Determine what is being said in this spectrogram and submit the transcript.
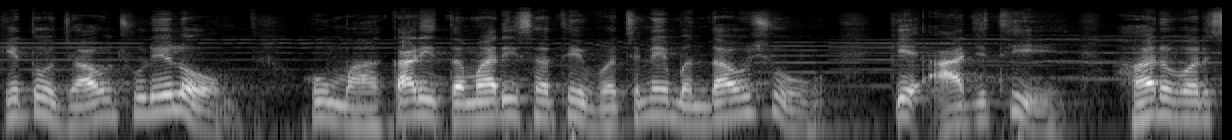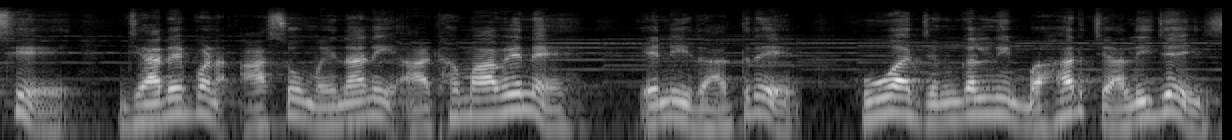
કે તો જાઓ છોડેલો હું મહાકાળી તમારી સાથે વચને બંધાવું છું કે આજથી હર વર્ષે જ્યારે પણ આસો મહિનાની આઠમ આવે ને, એની રાત્રે હું આ જંગલની બહાર ચાલી જઈશ.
